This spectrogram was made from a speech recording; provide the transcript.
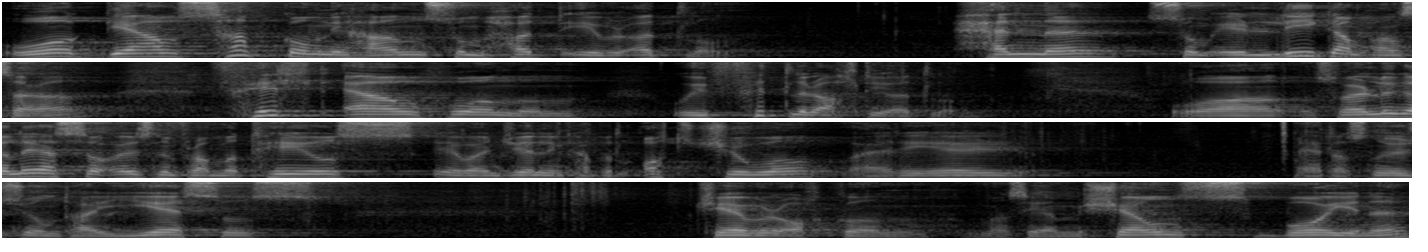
og gav samkomne han som hødd iver ødlån. Henne som er ligam hansara, fyllt av honom, og i fyller alt i ødlån. Og så er det lukket å lese øyne fra Matteus, evangelien kapitel 28, og her er Hetta snur seg om ta Jesus kjever okkon, man sier misjonsbøyene,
